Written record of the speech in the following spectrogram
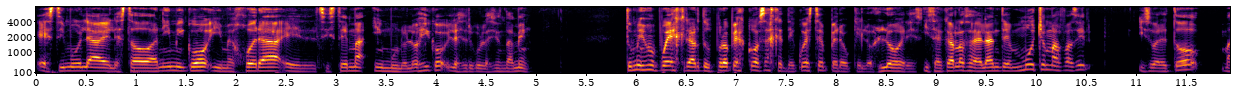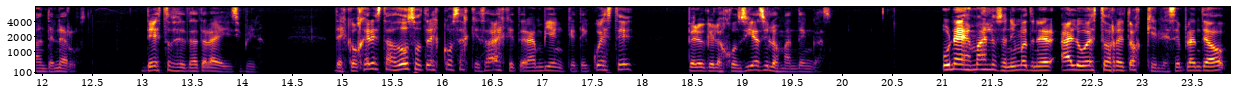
estimula el estado anímico y mejora el sistema inmunológico y la circulación también. Tú mismo puedes crear tus propias cosas que te cuesten pero que los logres y sacarlos adelante mucho más fácil y sobre todo mantenerlos. De esto se trata la disciplina. De escoger estas dos o tres cosas que sabes que te harán bien, que te cueste, pero que los consigas y los mantengas. Una vez más los animo a tener algo de estos retos que les he planteado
